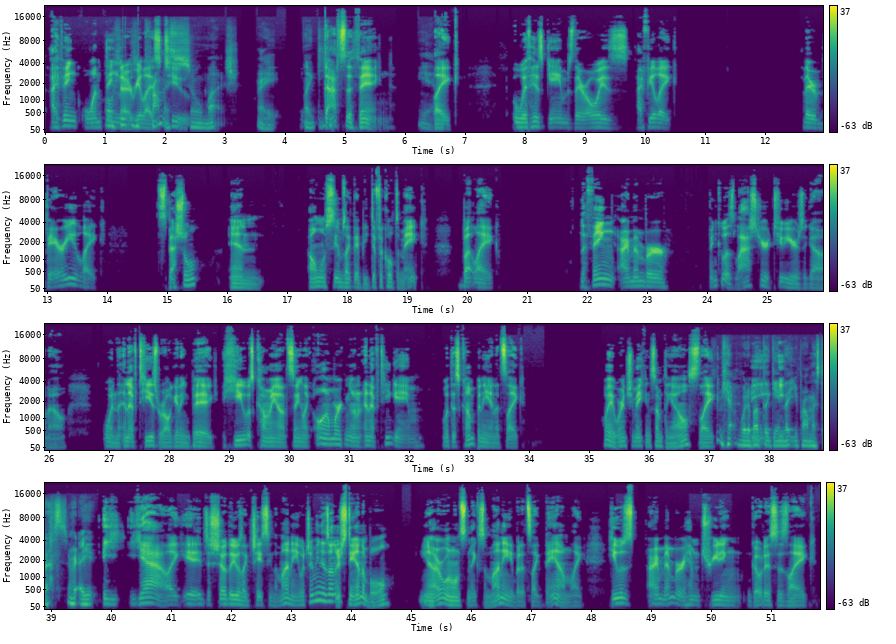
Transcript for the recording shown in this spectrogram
I think one thing well, he, that I realized too, so much, right? Like that's he, the thing. Yeah. Like with his games, they're always. I feel like they're very like special and almost seems like they'd be difficult to make. But like the thing I remember, I think it was last year, two years ago now, when the NFTs were all getting big, he was coming out saying like, "Oh, I'm working on an NFT game with this company," and it's like, wait, weren't you making something else? Like, yeah, what about the game that you promised us? right? Yeah, like it just showed that he was like chasing the money, which I mean is understandable you know, everyone wants to make some money, but it's like, damn, like he was. I remember him treating Godus as like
